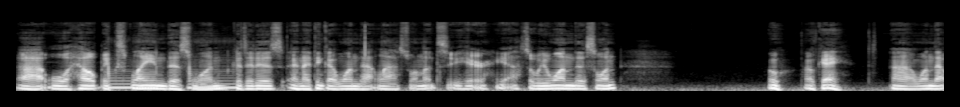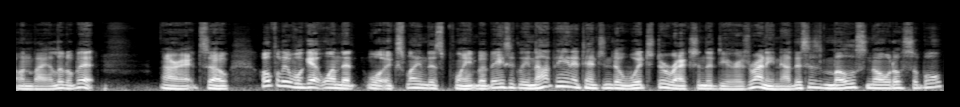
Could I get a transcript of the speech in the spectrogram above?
uh, will help explain this one because it is, and I think I won that last one. Let's see here. Yeah, so we won this one. Oh, okay. Uh, won that one by a little bit. All right, so hopefully we'll get one that will explain this point, but basically not paying attention to which direction the deer is running. Now, this is most noticeable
